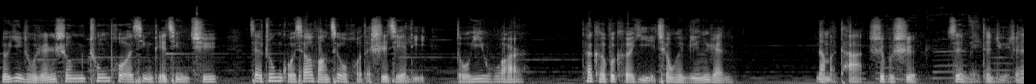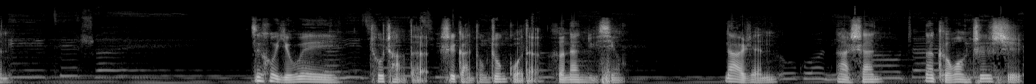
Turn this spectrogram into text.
有一种人生冲破性别禁区，在中国消防救火的世界里独一无二，她可不可以成为名人？那么她是不是最美的女人？最后一位出场的是感动中国的河南女性，那人，那山，那渴望知识。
